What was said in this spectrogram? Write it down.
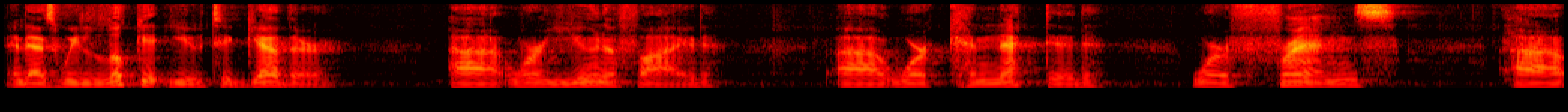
And as we look at you together, uh, we're unified, uh, we're connected, we're friends, uh,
